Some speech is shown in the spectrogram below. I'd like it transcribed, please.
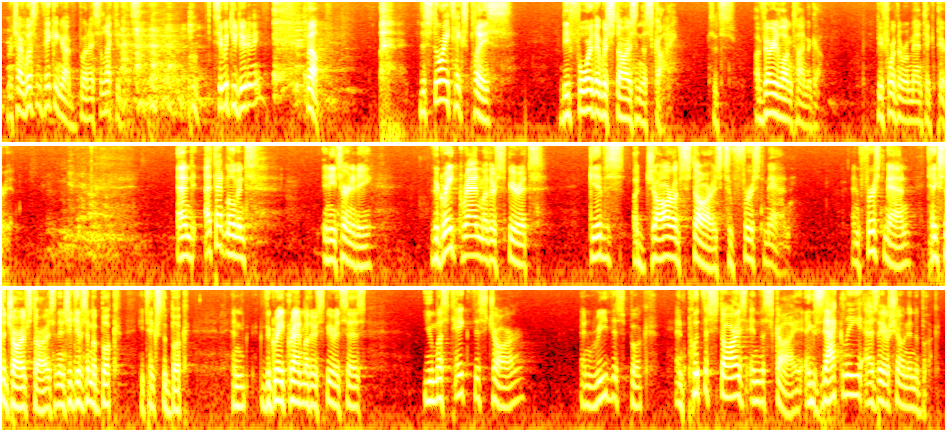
which I wasn't thinking of when I selected this. See what you do to me? Well, the story takes place before there were stars in the sky. So it's a very long time ago, before the Romantic period. and at that moment in eternity, the great grandmother spirit gives a jar of stars to first man. And first man takes the jar of stars, and then she gives him a book. He takes the book. And the great grandmother spirit says, you must take this jar and read this book and put the stars in the sky exactly as they are shown in the book.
